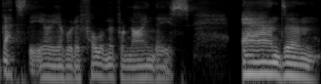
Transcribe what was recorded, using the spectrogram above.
That's the area where they followed them for nine days. And um,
